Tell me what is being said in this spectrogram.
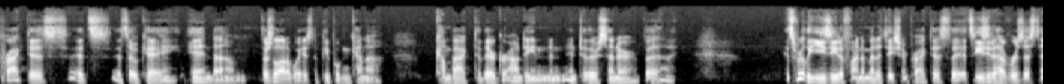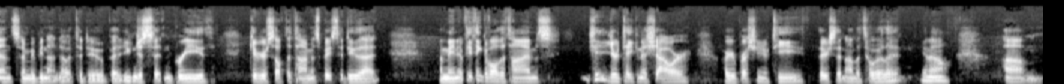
practice, it's it's okay, and um, there's a lot of ways that people can kind of come back to their grounding and into their center. But it's really easy to find a meditation practice. It's easy to have resistance and maybe not know what to do, but you can just sit and breathe, give yourself the time and space to do that. I mean, if you think of all the times you're taking a shower or you're brushing your teeth, or you're sitting on the toilet, you know, um,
